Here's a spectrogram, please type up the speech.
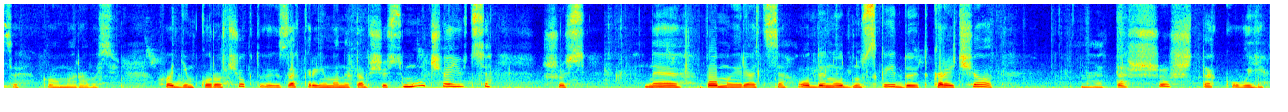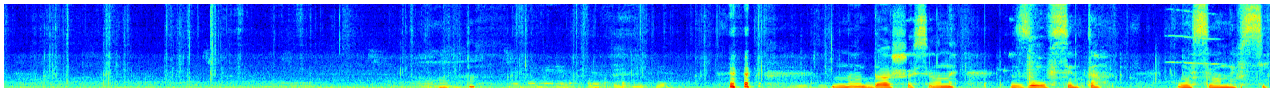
Це камера ось. Ходім, корочок твоїх закриємо, вони там щось мучаються, щось не помиряться. Один одну скидують, кричать. Ну, Та що ж такое? Ну да, щось вони зовсім там. Ось вони всі.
